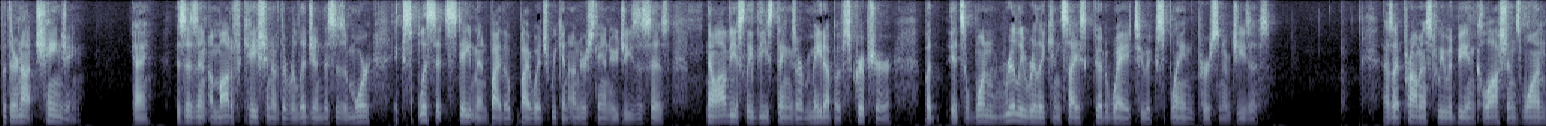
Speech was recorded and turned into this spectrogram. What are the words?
but they're not changing. Okay? This isn't a modification of the religion. This is a more explicit statement by, the, by which we can understand who Jesus is. Now, obviously, these things are made up of Scripture, but it's one really, really concise, good way to explain the person of Jesus. As I promised, we would be in Colossians 1.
